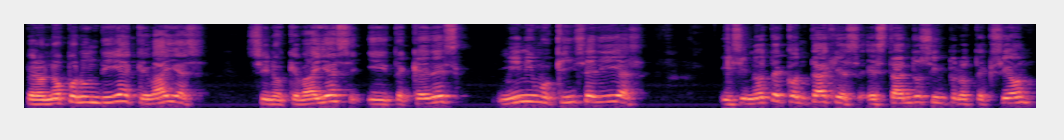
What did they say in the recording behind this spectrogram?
pero no por un día que vayas, sino que vayas y te quedes mínimo 15 días. Y si no te contagias estando sin protección,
